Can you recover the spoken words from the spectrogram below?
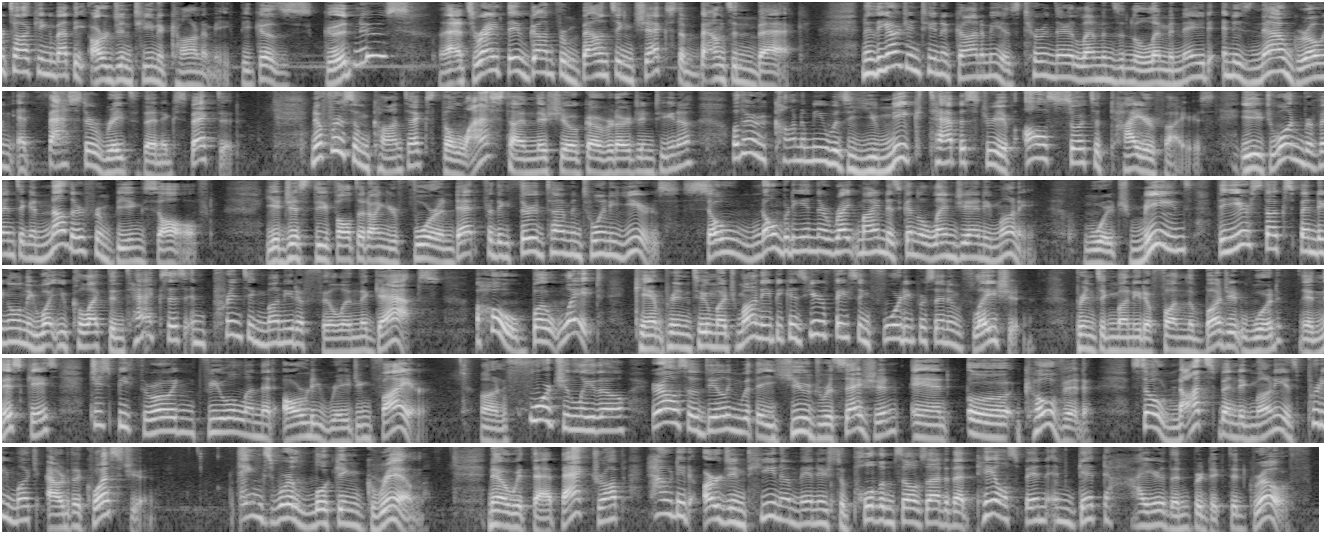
we're talking about the Argentine economy because good news? That's right, they've gone from bouncing checks to bouncing back. Now the Argentine economy has turned their lemons into lemonade and is now growing at faster rates than expected. Now for some context, the last time this show covered Argentina, well their economy was a unique tapestry of all sorts of tire fires, each one preventing another from being solved. You just defaulted on your foreign debt for the third time in 20 years, so nobody in their right mind is going to lend you any money. Which means that you're stuck spending only what you collect in taxes and printing money to fill in the gaps. Oh, but wait, can't print too much money because you're facing 40% inflation. Printing money to fund the budget would, in this case, just be throwing fuel on that already raging fire. Unfortunately though, you're also dealing with a huge recession and uh, COVID. So not spending money is pretty much out of the question. Things were looking grim. Now with that backdrop, how did Argentina manage to pull themselves out of that tailspin and get to higher than predicted growth?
